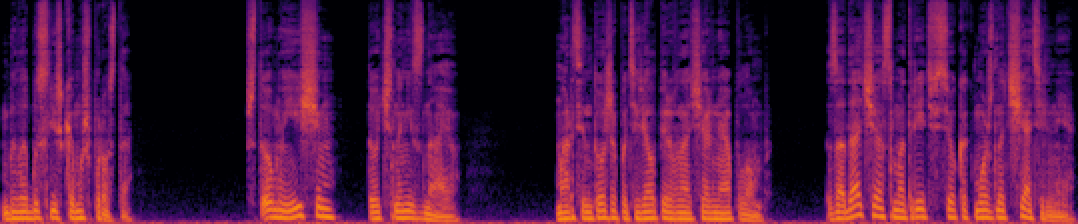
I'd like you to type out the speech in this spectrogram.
Было бы слишком уж просто. Что мы ищем, точно не знаю. Мартин тоже потерял первоначальный опломб. Задача осмотреть все как можно тщательнее,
